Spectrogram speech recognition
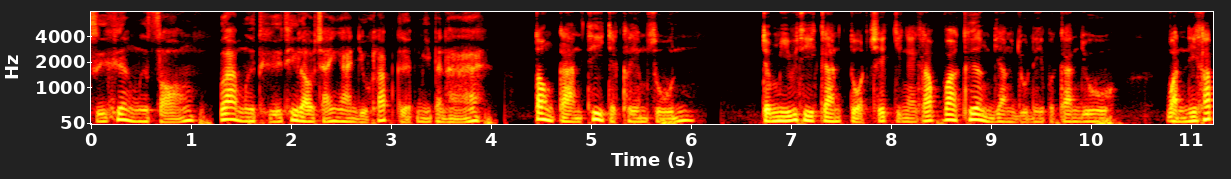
ซื้อเครื่องมือสองว่ามือถือที่เราใช้งานอยู่ครับเกิดมีปัญหา ต้องการที่จะเคลมศูนย์จะมีวิธีการตรวจเช็คยังไงครับ ว่าเครื่องยังอยู่ในประกันอยู่ วันนี้ครับ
